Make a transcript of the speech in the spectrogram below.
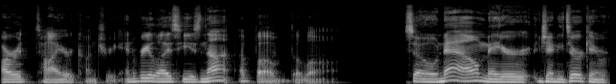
our entire country and realize he is not above the law. So now, Mayor Jenny Durkan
